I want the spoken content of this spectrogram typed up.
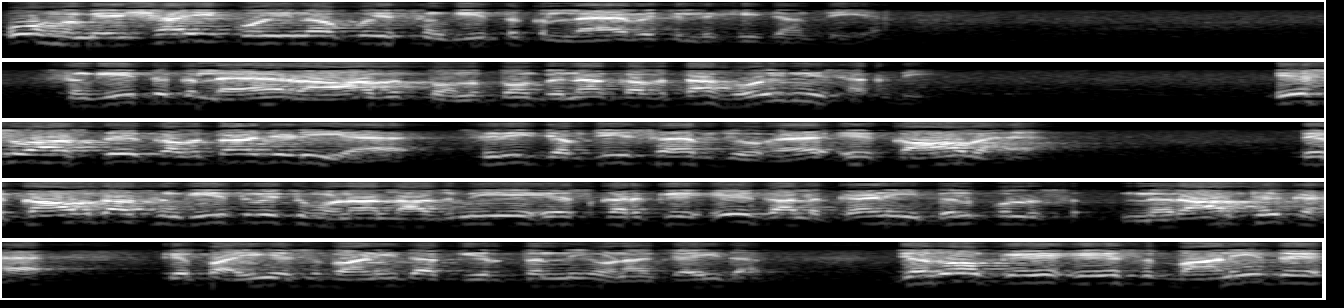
ਉਹ ਹਮੇਸ਼ਾ ਹੀ ਕੋਈ ਨਾ ਕੋਈ ਸੰਗੀਤਕ ਲੈ ਵਿੱਚ ਲਿਖੀ ਜਾਂਦੀ ਹੈ। ਸੰਗੀਤਕ ਲੈ ਰਾਗ ਧੁਨ ਤੋਂ ਬਿਨਾ ਕਵਿਤਾ ਹੋ ਹੀ ਨਹੀਂ ਸਕਦੀ। ਇਸ ਵਾਸਤੇ ਕਵਿਤਾ ਜਿਹੜੀ ਹੈ, ਸ੍ਰੀ ਜਪਜੀ ਸਾਹਿਬ ਜੋ ਹੈ, ਇਹ ਕਾਵ ਹੈ। ਤੇ ਕਾਵ ਦਾ ਸੰਗੀਤ ਵਿੱਚ ਹੋਣਾ ਲਾਜ਼ਮੀ ਹੈ, ਇਸ ਕਰਕੇ ਇਹ ਗੱਲ ਕਹਿਣੀ ਬਿਲਕੁਲ ਨਿਰਾਰਥਕ ਹੈ ਕਿ ਭਾਈ ਇਸ ਬਾਣੀ ਦਾ ਕੀਰਤਨ ਨਹੀਂ ਹੋਣਾ ਚਾਹੀਦਾ। ਜਦੋਂ ਕਿ ਇਸ ਬਾਣੀ ਦੇ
